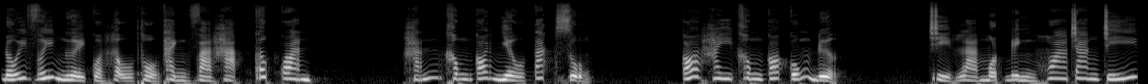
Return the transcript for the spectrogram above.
Đối với người của hậu thổ thành và hạp tốc quan, hắn không có nhiều tác dụng. Có hay không có cũng được. Chỉ là một bình hoa trang trí.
